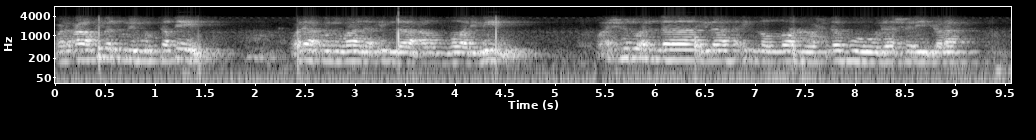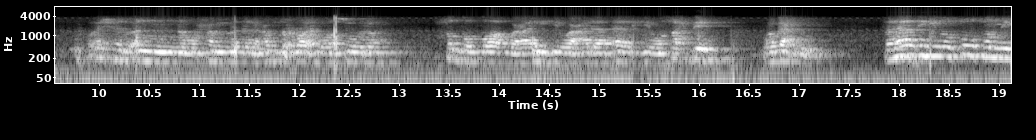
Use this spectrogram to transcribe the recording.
والعاقبة للمتقين ولا عدوان إلا على الظالمين. وأشهد أن لا إله إلا الله وحده لا شريك له وأشهد أن محمدا عبد الله ورسوله صلى الله عليه وعلى آله وصحبه وبعد. فهذه نصوص من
